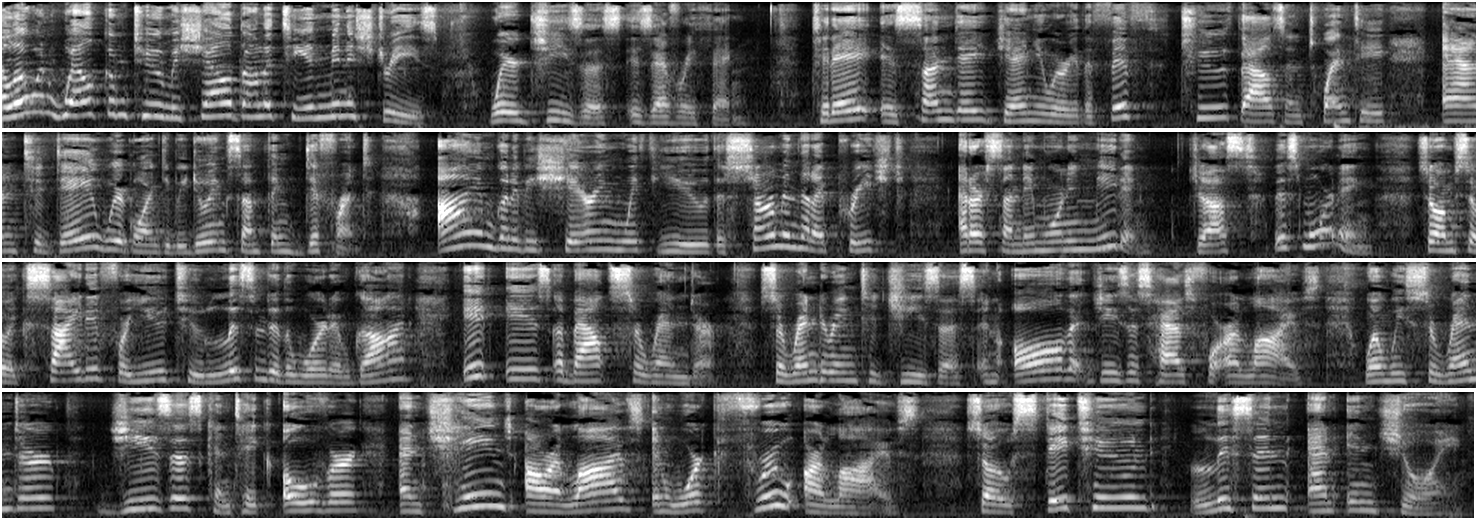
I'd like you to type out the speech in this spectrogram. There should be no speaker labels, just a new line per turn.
Hello and welcome to Michelle Donatian Ministries, where Jesus is everything. Today is Sunday, January the 5th, 2020, and today we're going to be doing something different. I am going to be sharing with you the sermon that I preached at our Sunday morning meeting just this morning. So I'm so excited for you to listen to the Word of God. It is about surrender, surrendering to Jesus and all that Jesus has for our lives. When we surrender, Jesus can take over and change our lives and work through our lives. So stay tuned, listen, and enjoy.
